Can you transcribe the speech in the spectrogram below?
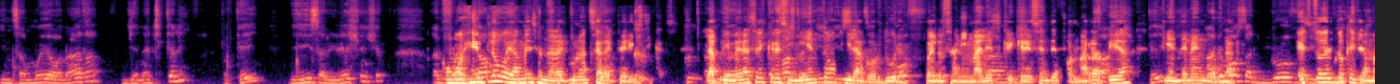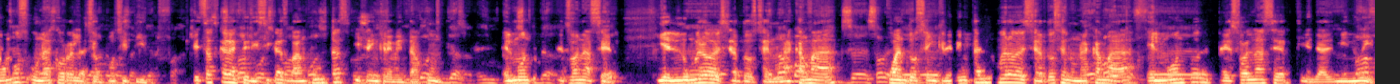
in some way or another genetically. Okay, there is a relationship. Como ejemplo voy a mencionar algunas características. La primera es el crecimiento y la gordura, pues los animales que crecen de forma rápida tienden a engordar. Esto es lo que llamamos una correlación positiva. Estas características van juntas y se incrementan juntas. El monto de peso a nacer y el número de cerdos en una camada, cuando se incrementa el número de cerdos en una camada, el monto de peso al nacer tiende a disminuir.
